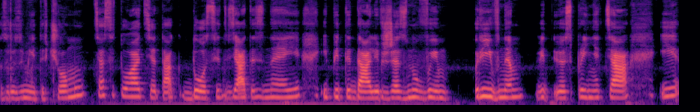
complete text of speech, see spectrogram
зрозуміти, в чому ця ситуація, так, досвід взяти з неї і піти далі вже з новим рівнем від е, сприйняття, і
